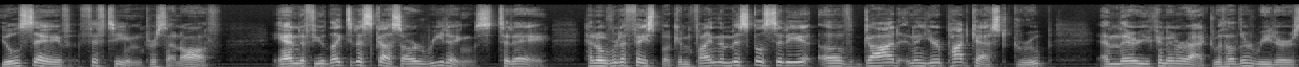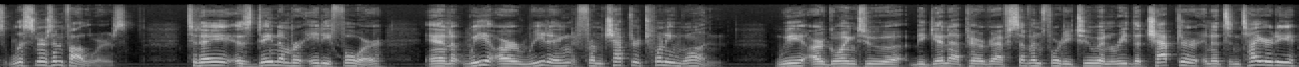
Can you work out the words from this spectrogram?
you'll save 15% off. And if you'd like to discuss our readings today, head over to Facebook and find the Mystical City of God in a Year podcast group, and there you can interact with other readers, listeners, and followers. Today is day number 84, and we are reading from chapter 21. We are going to begin at paragraph 742 and read the chapter in its entirety,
